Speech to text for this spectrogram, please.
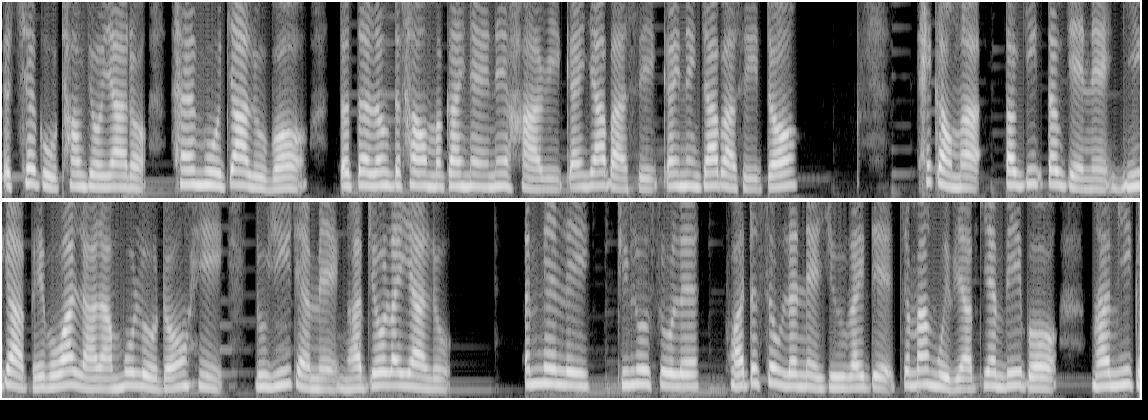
တစ်ချက်ကိုထောင်ကျော်ရတော့ဟန်ငိုကြလို့ပေါ့ တသက်လုံးတစ်ထောင်မကင်နိုင်တဲ့ဟာတွေကင်ကြပါစေကင်နိုင်ကြပါစေတော့ဟဲ့ကောင်မတောက်ကြီးတောက်ကျင်နဲ့ညီးကဘယ်ဘဝလာတာမို့လို့တော့ဟဲ့လူကြီးတံမဲ့ငါပြောလိုက်ရလို့အမေလေးဒီလိုဆိုလဲဖွားတဆုပ်လက်နဲ့ယူလိုက်တဲ့ကျမငွေပြပြန်ပေးပေါ့ငါမြည်က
